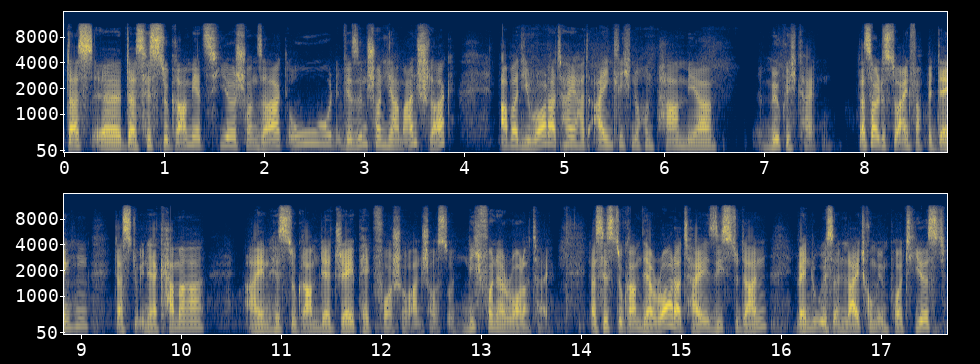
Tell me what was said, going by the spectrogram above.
dass äh, das Histogramm jetzt hier schon sagt, oh, wir sind schon hier am Anschlag, aber die RAW-Datei hat eigentlich noch ein paar mehr Möglichkeiten. Das solltest du einfach bedenken, dass du in der Kamera ein Histogramm der JPEG-Vorschau anschaust und nicht von der RAW-Datei. Das Histogramm der RAW-Datei siehst du dann, wenn du es in Lightroom importierst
